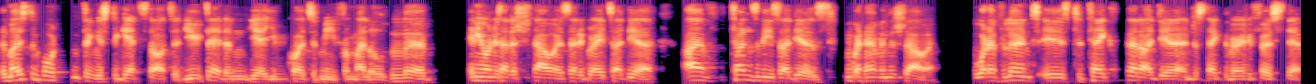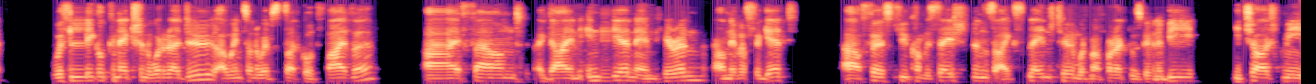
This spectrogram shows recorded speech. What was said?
The most important thing is to get started. You said, and yeah, you quoted me from my little blurb. Anyone who's had a shower has had a great idea. I have tons of these ideas when I'm in the shower. What I've learned is to take that idea and just take the very first step with Legal Connection, what did I do? I went on a website called Fiverr. I found a guy in India named Hiran. I'll never forget our first few conversations. I explained to him what my product was going to be. He charged me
